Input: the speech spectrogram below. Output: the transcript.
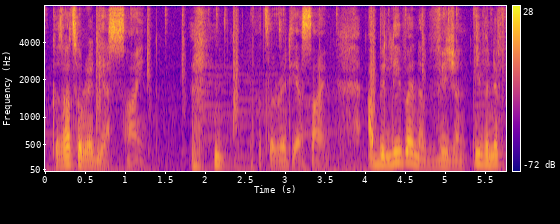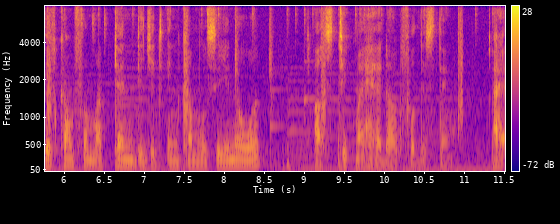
Because that's already a sign. that's already a sign. A believer in a vision, even if they've come from a 10 digit income, will say, you know what? I'll stick my head out for this thing. I,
